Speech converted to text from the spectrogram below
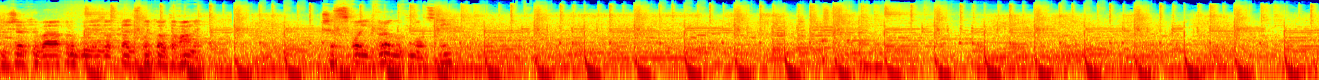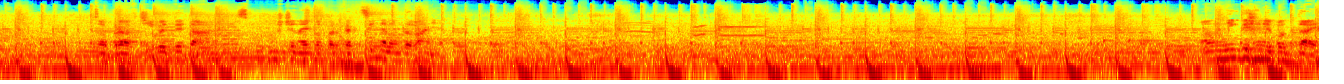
Fischer chyba próbuje zostać znokautowany przez swoich wrogów morskich. Tytan. Spójrzcie na jego perfekcyjne lądowanie. On nigdy się nie poddaje.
